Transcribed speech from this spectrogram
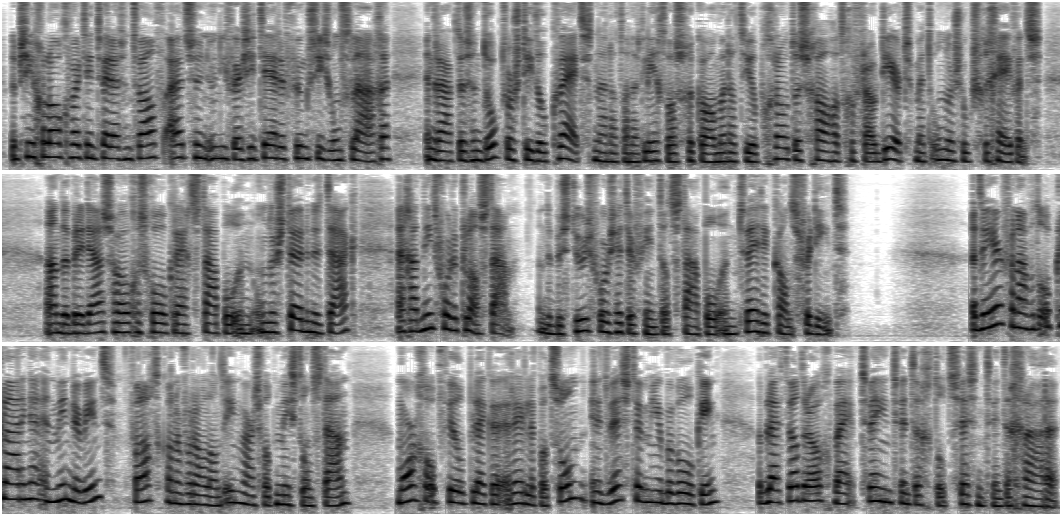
De psycholoog werd in 2012 uit zijn universitaire functies ontslagen en raakte zijn dokterstitel kwijt nadat aan het licht was gekomen dat hij op grote schaal had gefraudeerd met onderzoeksgegevens. Aan de Breda's Hogeschool krijgt Stapel een ondersteunende taak. Hij gaat niet voor de klas staan. En de bestuursvoorzitter vindt dat Stapel een tweede kans verdient. Het weer, vanavond opklaringen en minder wind. Vannacht kan er vooral landinwaarts wat mist ontstaan. Morgen op veel plekken redelijk wat zon. In het westen meer bewolking. Het blijft wel droog bij 22 tot 26 graden.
